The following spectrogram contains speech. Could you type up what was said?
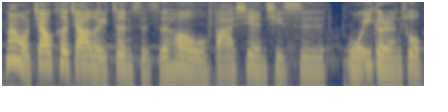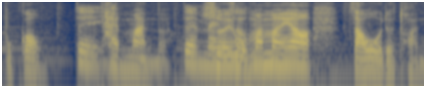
那我教课教了一阵子之后，我发现其实我一个人做不够，对。太慢了，对，所以我慢慢要找我的团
